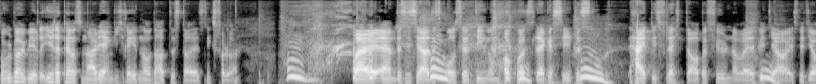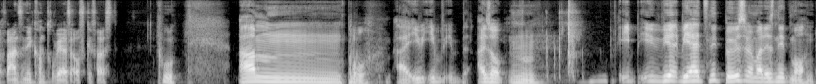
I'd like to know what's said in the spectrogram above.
will man über ihre Personalie eigentlich reden oder hat das da jetzt nichts verloren? Hm. Weil ähm, das ist ja das große Ding um Hogwarts Legacy. Das Hype ist vielleicht da bei vielen, aber es wird, ja, es wird ja auch wahnsinnig kontrovers aufgefasst. Puh. Ähm, puh. Äh, also, hm. ich, ich wäre wär jetzt nicht böse, wenn wir das nicht machen.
